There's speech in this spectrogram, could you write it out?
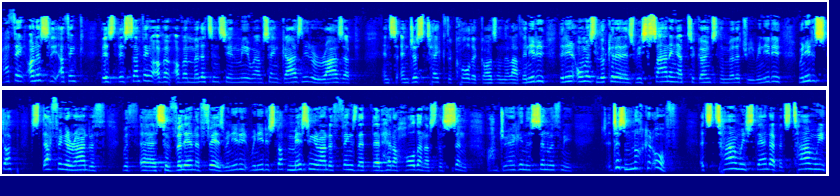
I think, honestly, I think there's, there's something of a, of a militancy in me where I'm saying guys need to rise up and, and just take the call that God's on their life. They need, to, they need to almost look at it as we're signing up to go into the military. We need to, we need to stop stuffing around with, with uh, civilian affairs. We need, to, we need to stop messing around with things that, that had a hold on us, the sin. Oh, I'm dragging the sin with me. Just knock it off. It's time we stand up. It's time we,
